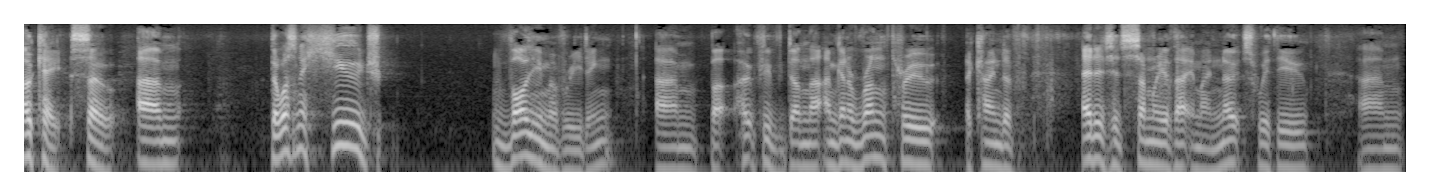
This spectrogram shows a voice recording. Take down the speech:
Okay, so um, there wasn't a huge volume of reading, um, but hopefully you've done that. I'm going to run through a kind of edited summary of that in my notes with you. Um,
